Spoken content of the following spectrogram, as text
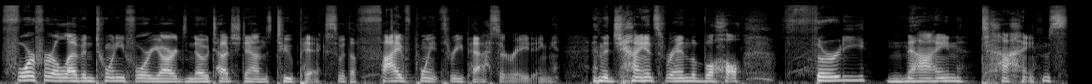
4 for 11, 24 yards, no touchdowns, two picks, with a 5.3 passer rating. And the Giants ran the ball 39 times.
